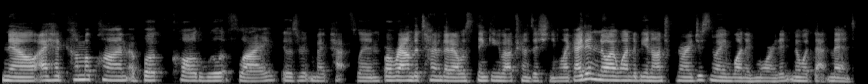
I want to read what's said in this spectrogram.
Now, I had come upon a book called Will It Fly? It was written by Pat Flynn around the time that I was thinking about transitioning. Like, I didn't know I wanted to be an entrepreneur. I just knew I wanted more. I didn't know what that meant.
